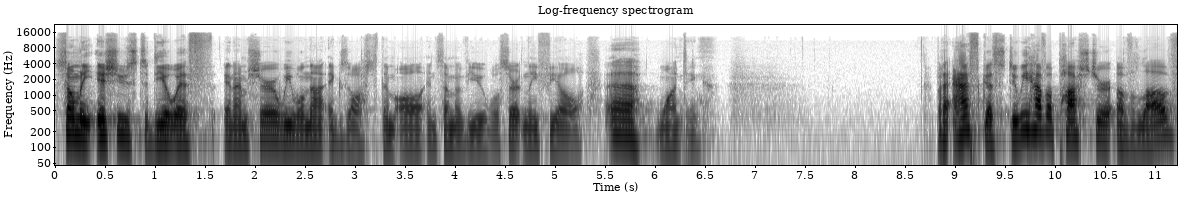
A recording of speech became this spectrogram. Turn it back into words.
So many issues to deal with, and I'm sure we will not exhaust them all, and some of you will certainly feel uh, wanting. But I ask us do we have a posture of love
